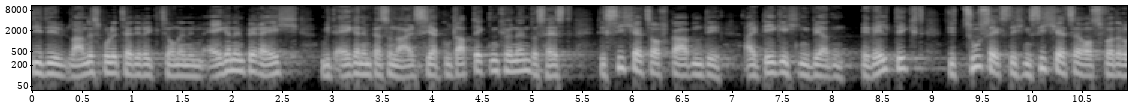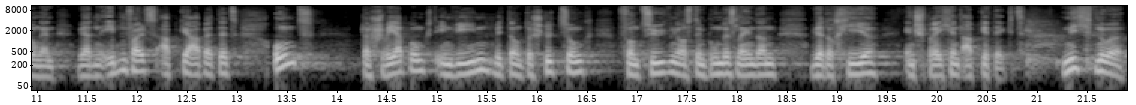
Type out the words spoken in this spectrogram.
die die Landespolizeidirektionen im eigenen Bereich mit eigenem Personal sehr gut abdecken können. Das heißt, die Sicherheitsaufgaben, die alltäglichen werden bewältigt, die zusätzlichen Sicherheitsherausforderungen werden ebenfalls abgearbeitet und der Schwerpunkt in Wien mit der Unterstützung von Zügen aus den Bundesländern wird auch hier entsprechend abgedeckt. Nicht nur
